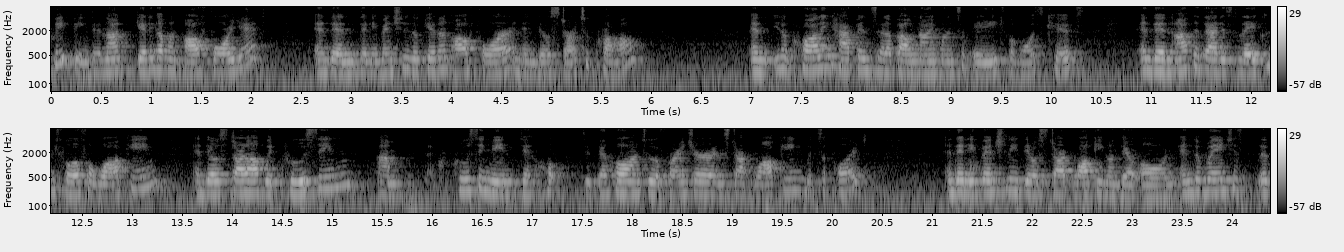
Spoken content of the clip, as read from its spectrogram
creeping. They're not getting up on all four yet. And then, then eventually they'll get on all four and then they'll start to crawl. And you know, crawling happens at about nine months of age for most kids. And then after that is leg control for walking. And they'll start off with cruising. Um, cruising means they, ho they hold onto a furniture and start walking with support. And then eventually they'll start walking on their own. And the range is, the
